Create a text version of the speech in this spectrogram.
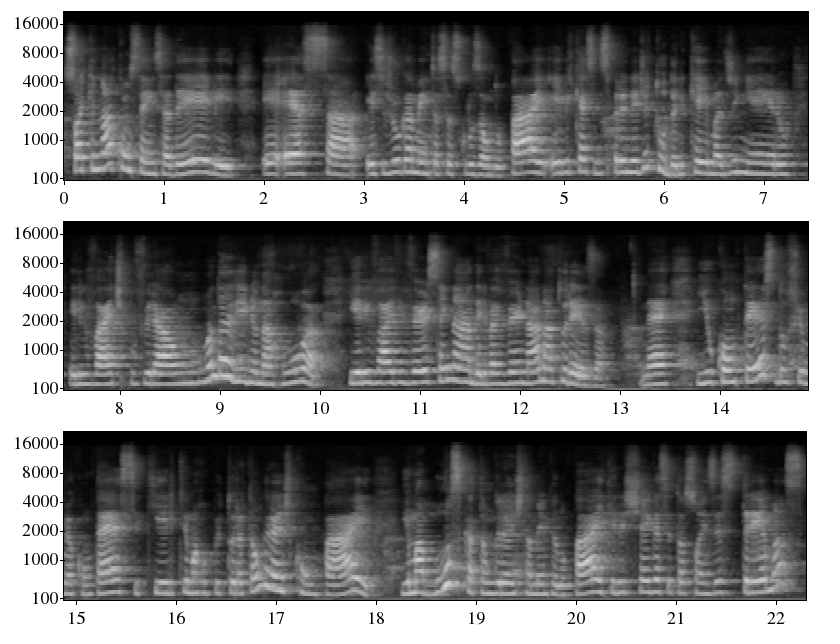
Só que na consciência dele, essa, esse julgamento, essa exclusão do pai, ele quer se desprender de tudo. Ele queima dinheiro, ele vai, tipo, virar um mandarinho na rua e ele vai viver sem nada, ele vai viver na natureza. Né? E o contexto do filme acontece que ele tem uma ruptura tão grande com o pai e uma busca tão grande também pelo pai que ele chega a situações extremas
